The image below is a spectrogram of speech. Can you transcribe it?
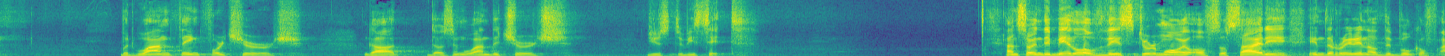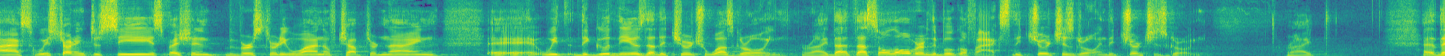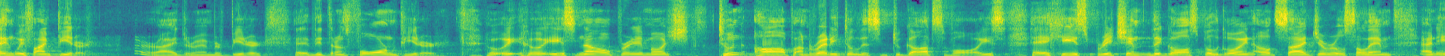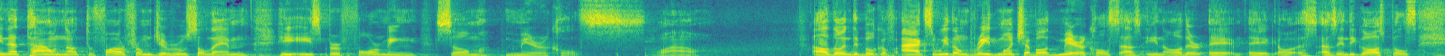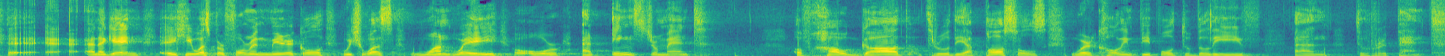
But one thing for church God doesn't want the church just to be sit. And so, in the middle of this turmoil of society, in the reading of the book of Acts, we're starting to see, especially in verse 31 of chapter 9, uh, with the good news that the church was growing, right? That, that's all over the book of Acts. The church is growing, the church is growing, right? Uh, then we find Peter right? Remember Peter, uh, the transformed Peter, who, who is now pretty much tuned up and ready to listen to God's voice. Uh, he is preaching the gospel going outside Jerusalem, and in a town not too far from Jerusalem, he is performing some miracles. Wow. Although in the book of Acts we don't read much about miracles as in other uh, uh, as in the Gospels, uh, and again he was performing miracle, which was one way or an instrument of how God through the apostles were calling people to believe and to repent.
